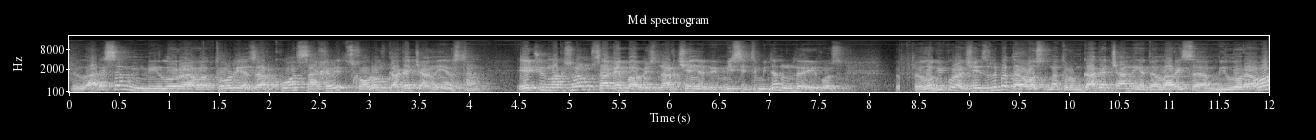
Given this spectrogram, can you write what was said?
ლარისა მილორავა თორია ზარქოა სახელით ცხოვრობს გაგა ჭანიანსთან. ეჭვი მაქვს რომ საღებავის ნარჩენები მისი თმიდან უნდა იყოს. ლოგიკურად შეიძლება დავასკვნათ რომ გაგა ჭანია და ლარისა მილორავა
